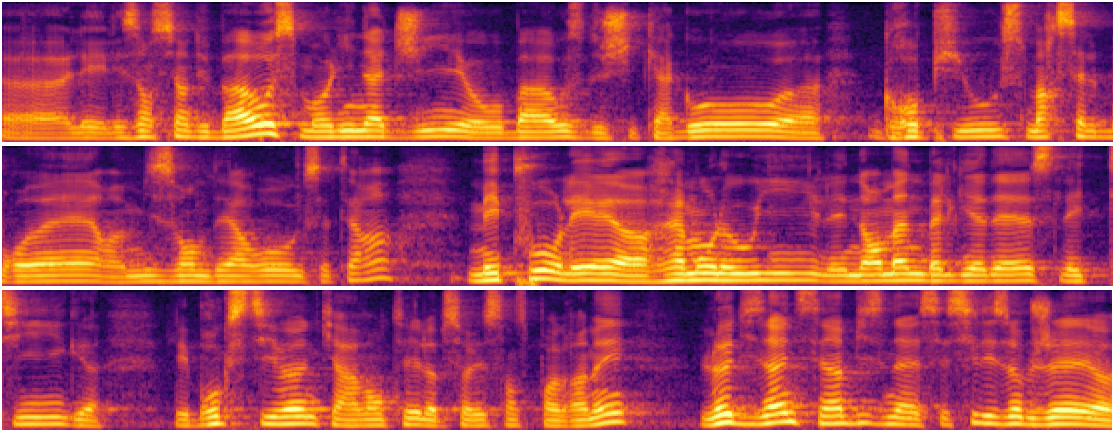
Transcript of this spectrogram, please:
euh, les, anciens du Bauhaus, Molinaggi au Bauhaus de Chicago, Gropius, Marcel Breuer, Miss Van der Rohe, etc. Mais pour les Raymond Loewy, les Norman Belgades, les Tig, les Brooke Stevens qui a inventé l'obsolescence programmée, le design, c'est un business. Et si les objets euh,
